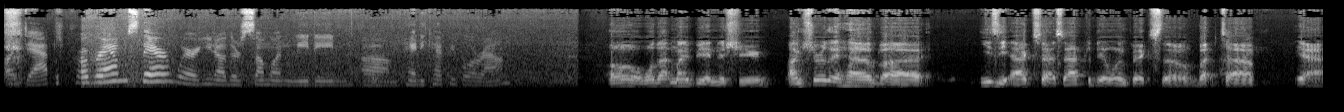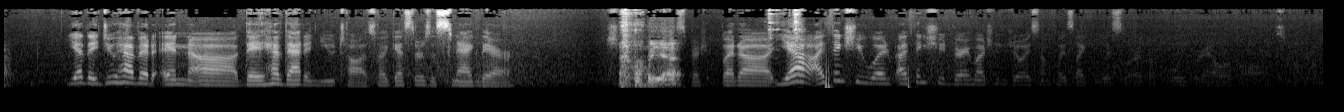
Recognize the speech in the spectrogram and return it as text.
adapt programs there, where you know there's someone leading um, handicapped people around? Oh, well, that might be an issue. I'm sure they have uh, easy access after the Olympics, though. But um, yeah, Yeah, they do have it in. Uh, they have that in Utah, so I guess there's a snag there. Oh, yeah. But uh, yeah, I think she would. I think she'd very much enjoy someplace like Whistler, the holy grail of all snowboarding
